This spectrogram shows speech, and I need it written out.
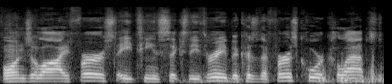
on July 1st, 1863, because the First Corps collapsed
